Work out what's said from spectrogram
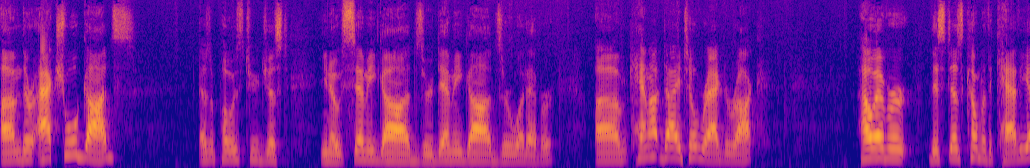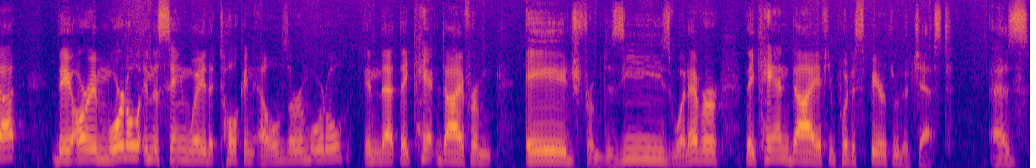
Um, they're actual gods, as opposed to just you know semi-gods or demigods or whatever. Um, cannot die till Ragnarok. However, this does come with a caveat. They are immortal in the same way that Tolkien elves are immortal, in that they can't die from age, from disease, whatever. They can die if you put a spear through their chest, as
